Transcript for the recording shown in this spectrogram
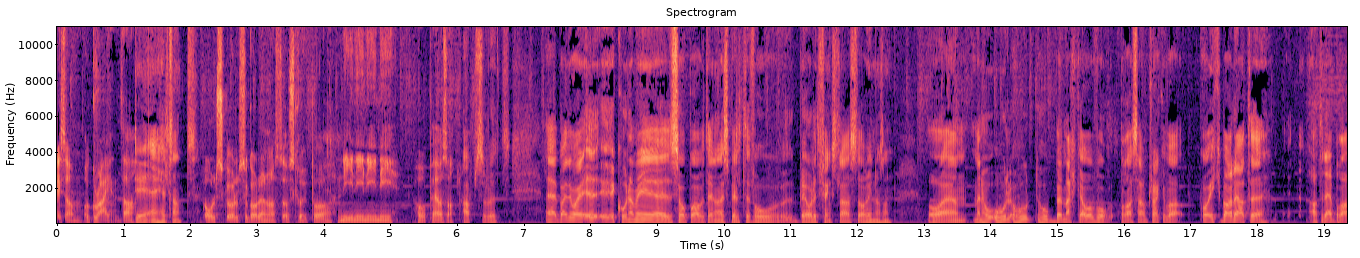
liksom å grinde det er helt sant. old school, så går det an å skru på 9999 HP og sånn. Absolutt. Uh, by the way, uh, kona mi eh, så på av og til når jeg spilte, for hun ble også litt fengsla av storyen og sånn. Og, eh, men hun, hun, hun, hun bemerka òg hvor bra soundtracket var. Og ikke bare det at, det- at det er bra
